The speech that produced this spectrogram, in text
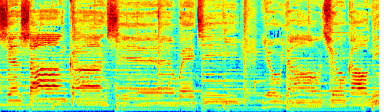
献上感谢危机又要求告你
